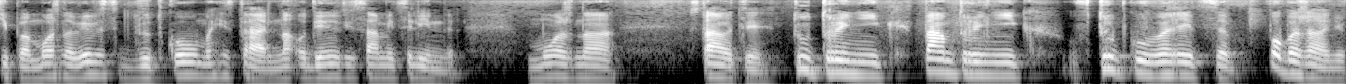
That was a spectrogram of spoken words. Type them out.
Типа, можна вивести додаткову магістраль на один і той самий циліндр. Можна ставити тут тройнік, там тройнік, в трубку варитися по бажанню.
